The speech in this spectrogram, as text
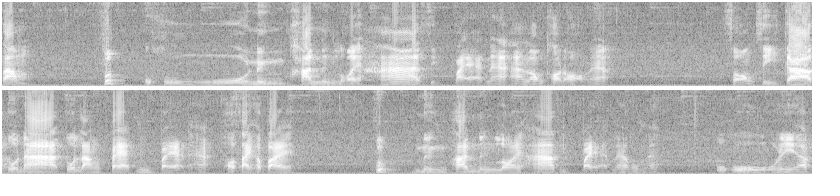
สามฟึบโอ้โหหนึ่งพันหนึ่งร้อยห้าสิบแปดนะฮะอะลองถอดออกนะฮะสองสี่เก้าตัวหน้าตัวหลังแปดหนึ่งแปดนะฮะ พอใส่เข้าไปปุ๊บหนึ่งพันหนึ่งร้อยห้าสิบแปดนะครับผมนะ โอ้โห นี่ครับ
